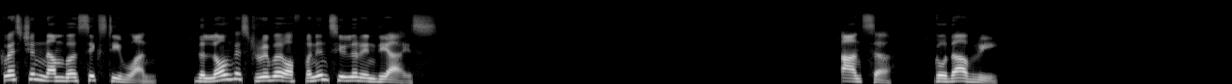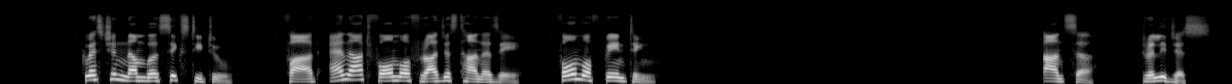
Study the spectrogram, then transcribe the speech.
Question number 61. The longest river of peninsular India is. Answer. Godavari. Question number 62. Phad, an art form of Rajasthan as a form of painting. Answer. Religious.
